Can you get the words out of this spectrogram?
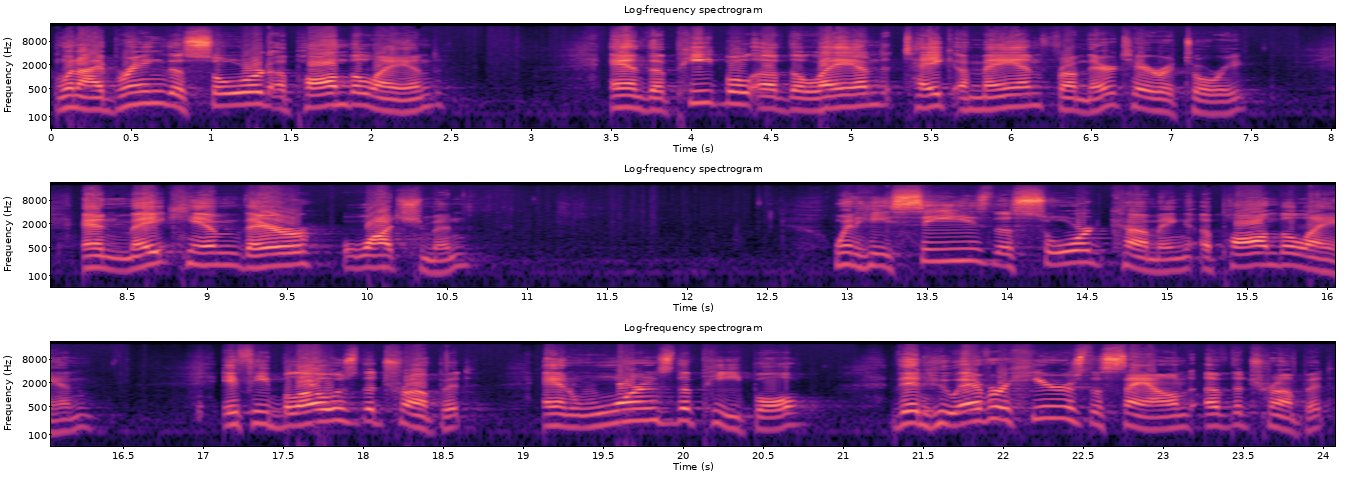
When I bring the sword upon the land, and the people of the land take a man from their territory, and make him their watchman, when he sees the sword coming upon the land, if he blows the trumpet, and warns the people, then whoever hears the sound of the trumpet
